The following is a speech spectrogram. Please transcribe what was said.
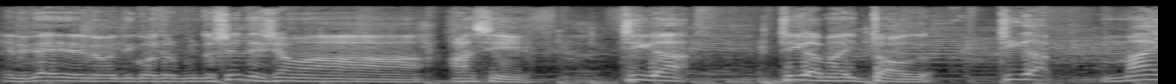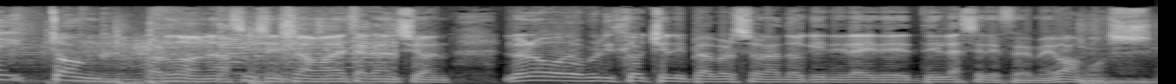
en el aire del 94.7. Se llama así: Chiga, Chiga My Tongue. Chiga My Tongue, perdón, así se llama esta canción. Lo nuevo de British Hot Chili Peppers sonando aquí en el aire de la FM. Vamos.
